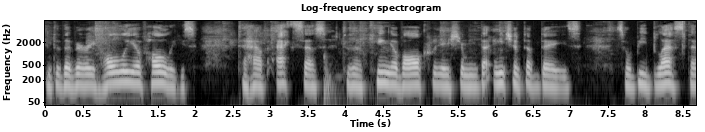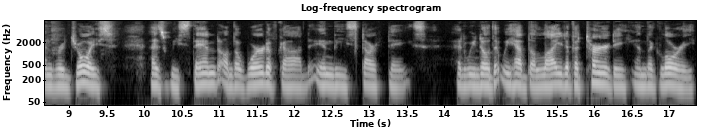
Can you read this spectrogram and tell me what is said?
into the very holy of holies to have access to the King of all creation, the Ancient of Days. So be blessed and rejoice as we stand on the Word of God in these dark days. And we know that we have the light of eternity and the glory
